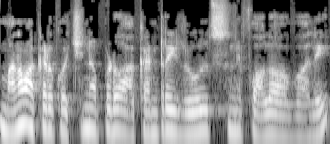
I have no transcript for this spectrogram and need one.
మనం అక్కడికి వచ్చినప్పుడు ఆ కంట్రీ రూల్స్ని ఫాలో అవ్వాలి.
